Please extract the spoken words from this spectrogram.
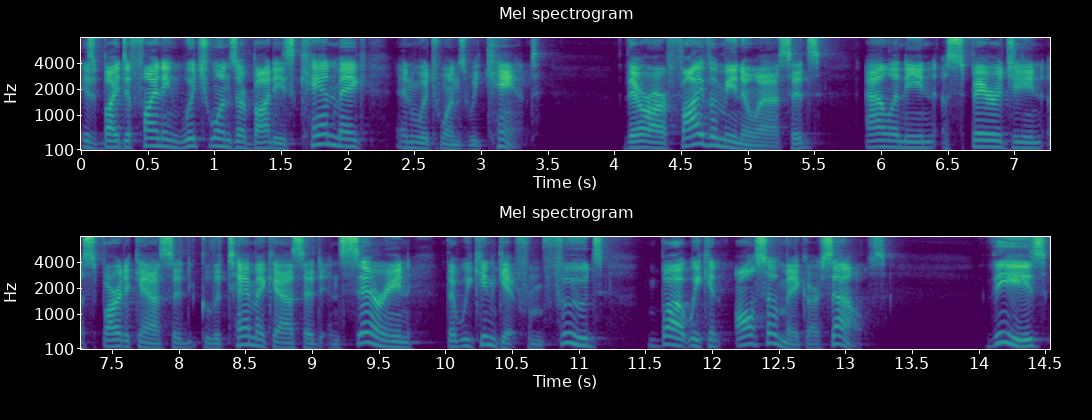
is by defining which ones our bodies can make and which ones we can't. There are five amino acids alanine, asparagine, aspartic acid, glutamic acid, and serine that we can get from foods, but we can also make ourselves. These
